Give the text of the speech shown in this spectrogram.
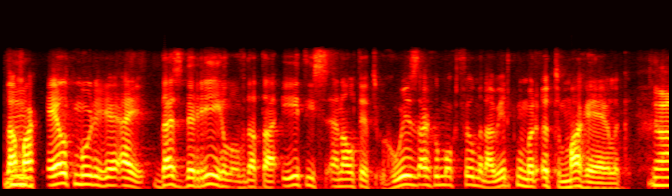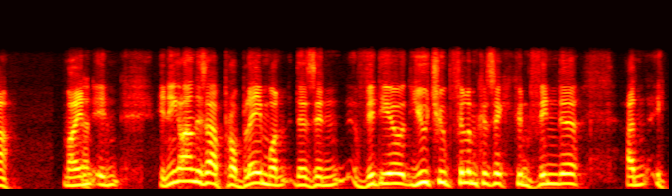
Dat Hmm. mag. Eigenlijk mogen ey, dat is de regel. Of dat dat ethisch en altijd goed is dat je mocht filmen, dat weet ik niet, maar het mag eigenlijk. Ja, maar in, in, in Engeland is dat een probleem, want er is een video, YouTube-filmpje dat je kunt vinden. En ik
